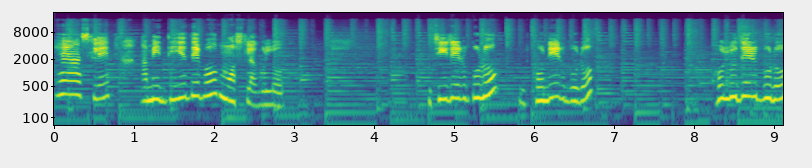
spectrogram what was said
হয়ে আসলে আমি দিয়ে দেব মশলাগুলো। জিরের গুঁড়ো, ধনের গুঁড়ো, হলুদের গুঁড়ো,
